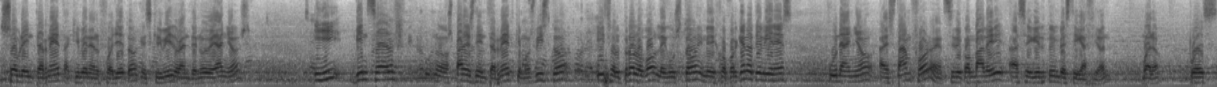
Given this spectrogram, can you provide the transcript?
sobre Internet, aquí ven el folleto que escribí durante nueve años, y Vince Cerf, uno de los padres de Internet que hemos visto, hizo el prólogo, le gustó y me dijo, ¿por qué no te vienes un año a Stanford, en Silicon Valley, a seguir tu investigación? Bueno, pues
